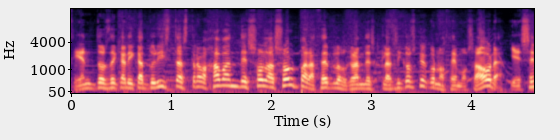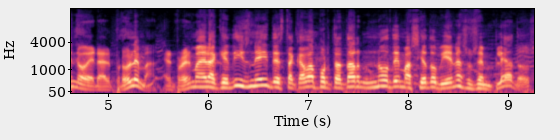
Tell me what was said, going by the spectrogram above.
Cientos de caricaturistas trabajaban de sol a sol para hacer los grandes clásicos que conocemos ahora, y ese no era el problema. El problema era que Disney destacaba por tratar no demasiado bien a sus empleados.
